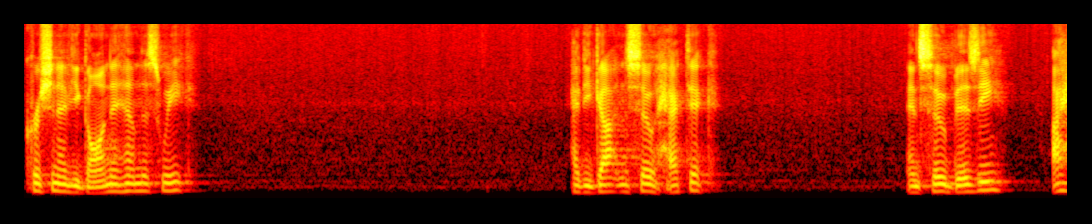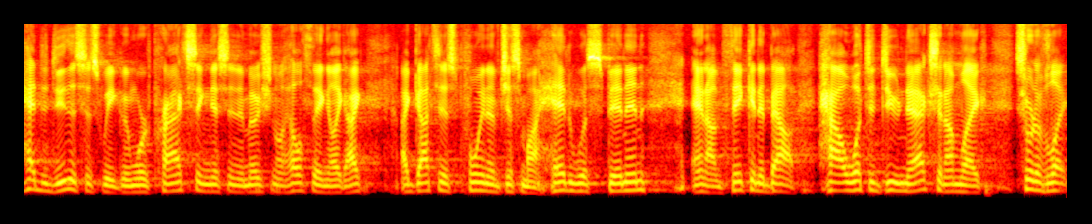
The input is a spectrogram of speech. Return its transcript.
Christian, have you gone to him this week? Have you gotten so hectic and so busy? I had to do this this week when we're practicing this in emotional health thing. Like I, I got to this point of just my head was spinning and I'm thinking about how what to do next. And I'm like, sort of like,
